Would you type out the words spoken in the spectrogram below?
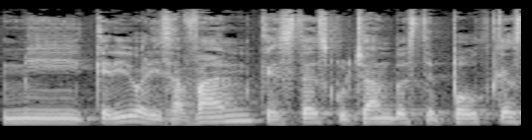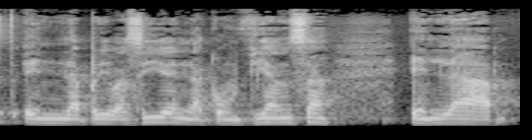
mi querido Arizafán, que está escuchando este podcast en la privacidad, en la confianza, en la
